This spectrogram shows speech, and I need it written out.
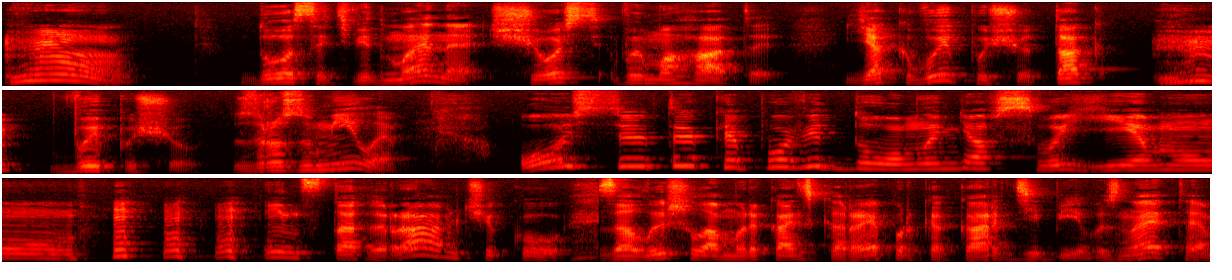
досить від мене щось вимагати. Як випущу, так випущу. Зрозуміли? Ось таке повідомлення в своєму інстаграмчику залишила американська реперка Cardi B. Ви знаєте,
